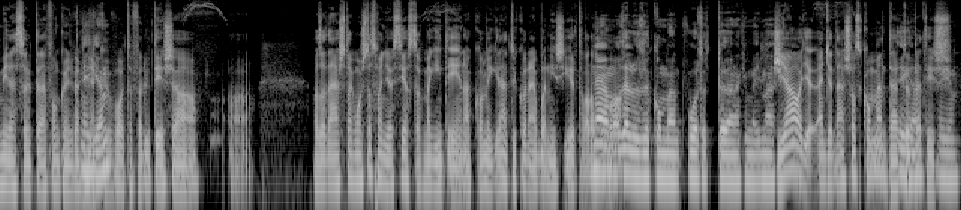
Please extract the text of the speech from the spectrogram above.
mi lesz, hogy telefonkönyvek Igen. nélkül volt a felütése a, a, az adásnak. Most azt mondja, hogy sziasztok, megint én, akkor még lehet, hogy korábban is írt valahol. Nem, az előző komment volt ott neki egy másik. Ja, hogy egy adáshoz kommentelt Igen. többet is? Igen.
